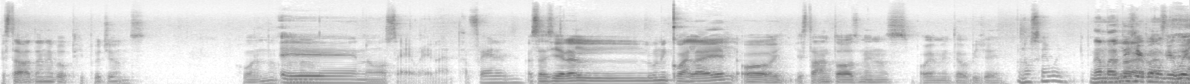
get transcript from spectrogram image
¿Estaba Donovan People Jones jugando? no? Eh, no sé, güey, la neta fue... el- O sea, si era el único ala él o estaban todos menos, obviamente, OBJ. No sé, güey. Nada más dije como que, güey.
